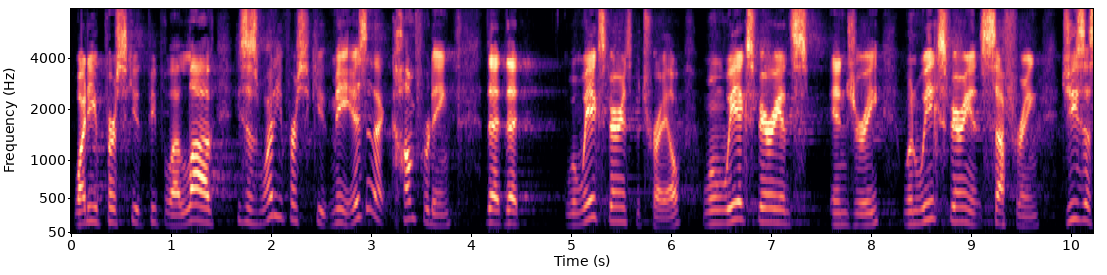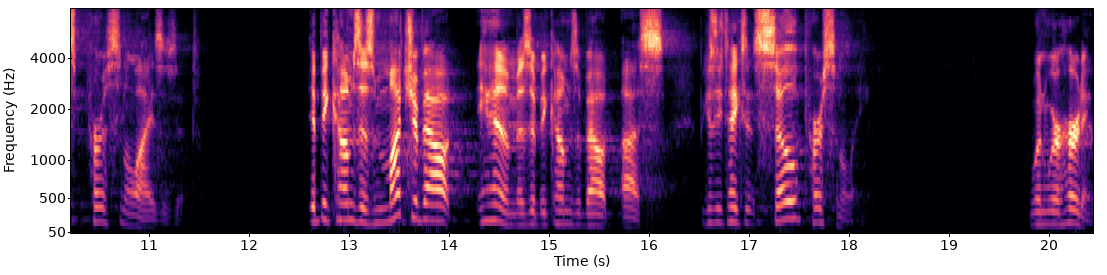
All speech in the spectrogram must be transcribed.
Why do you persecute the people I love? He says, Why do you persecute me? Isn't that comforting that, that when we experience betrayal, when we experience injury, when we experience suffering, Jesus personalizes it? It becomes as much about him as it becomes about us because he takes it so personally when we're hurting.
